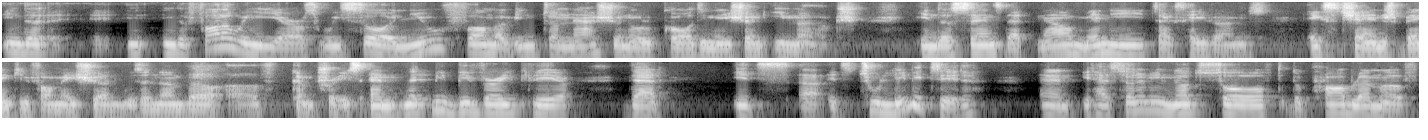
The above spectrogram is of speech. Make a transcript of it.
in the in the following years, we saw a new form of international coordination emerge, in the sense that now many tax havens exchange bank information with a number of countries. And let me be very clear that it's uh, it's too limited, and it has certainly not solved the problem of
